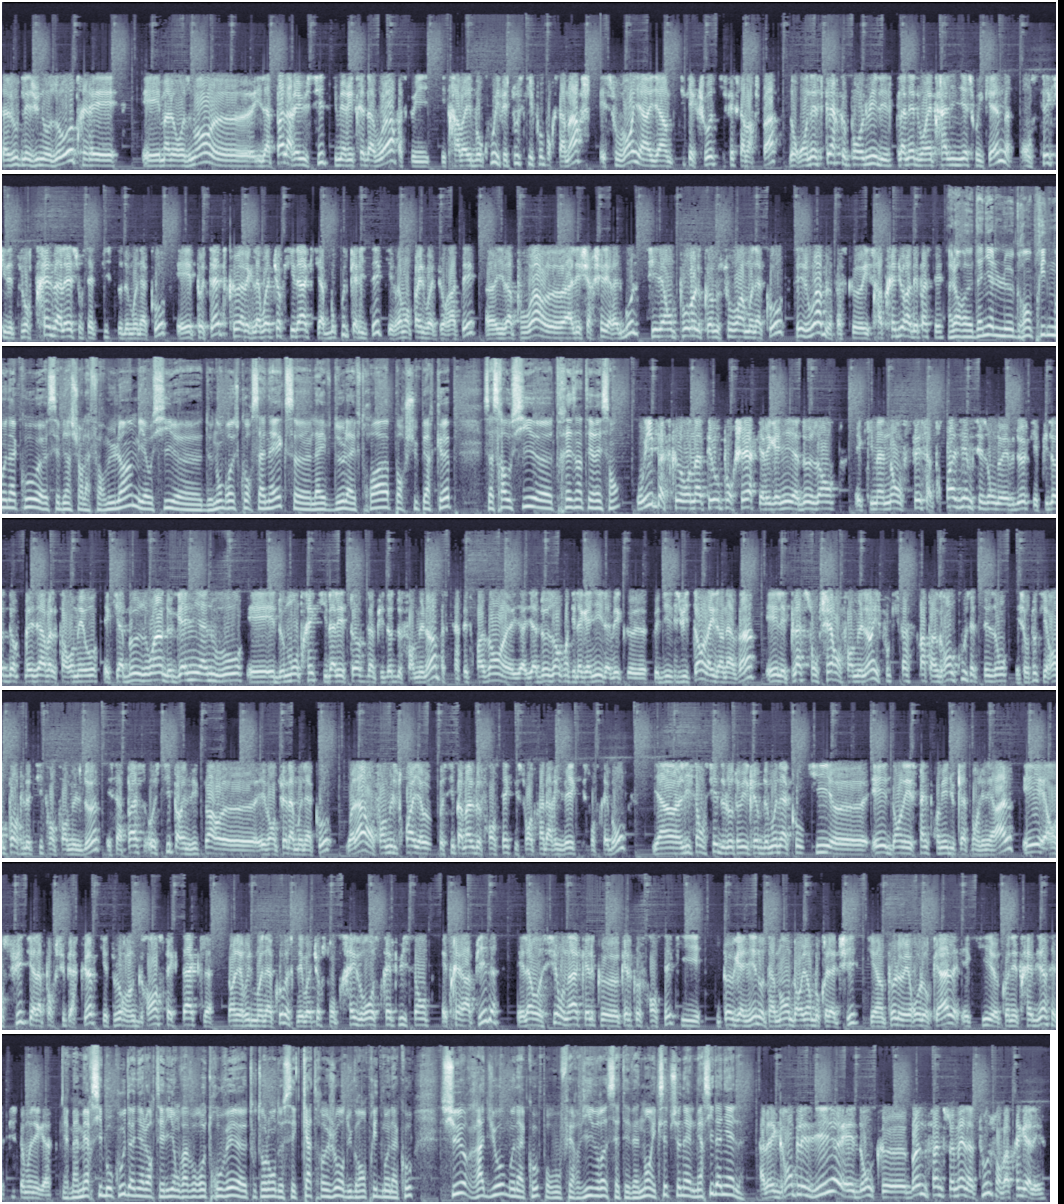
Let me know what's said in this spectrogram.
s'ajoutent les unes aux autres et, et malheureusement, euh, il n'a pas la réussite qu'il mériterait d'avoir parce qu'il il travaille beaucoup, il fait tout ce qu'il faut pour que ça marche. Et souvent, il y, a, y a, un petit quelque chose qui fait que ça marche pas. Donc, on espère que pour lui, les planètes vont être alignées ce week-end. On sait qu'il est toujours très à l'aise sur cette piste de Monaco. Et peut-être qu'avec la voiture qu'il a, qui a beaucoup de qualité, qui est vraiment pas une voiture ratée, euh, il va pouvoir euh, aller chercher les Red Bull. S'il est en pôle, comme souvent à Monaco, c'est jouable parce qu'il sera très dur à dépasser. Alors, Daniel, le Grand Prix de Monaco, c'est bien sûr la Formule 1, mais il y a aussi de nombreuses courses annexes, la F2, la F3, Porsche Super Cup. Ça sera aussi euh, très intéressant. Oui, parce qu'on a Théo Pourchère qui avait gagné il y a deux ans et qui maintenant fait sa troisième saison de F2, qui est pilote de réserve Alfa Romeo et qui a besoin de gagner à nouveau et, de montrer qu'il a l'étoffe d'un pilote de Formule 1 parce que ça fait trois ans, euh, il y, a, deux ans quand il a gagné, il avait que, que 18 ans, là il en a 20 et les places sont chères en Formule 1. Il faut qu'il fasse frappe un grand coup cette saison et surtout qu'il remporte le titre en Formule 2 et ça passe aussi par une victoire euh, éventuelle à Monaco. Voilà, en Formule 3, il y a aussi pas mal de Français qui sont en train d'arriver et qui sont très bons. Il y a un licencié de l'Automobile Club de Monaco qui euh, est dans les cinq premiers du classement général. Et ensuite, il y a la Porsche Super Cup qui est toujours un grand spectacle dans les rues de Monaco parce que les voitures sont très grosses, très puissantes et très rapides. Et là aussi, on a quelques quelques Français qui, qui peuvent gagner, notamment Dorian Boccolacci, qui est un peu le héros local et qui euh, connaît très bien cette piste monégasque. Eh ben merci beaucoup, Daniel Ortelli. On va vous retrouver euh, tout au long de ces quatre jours du Grand Prix de Monaco sur Radio Monaco pour vous faire vivre cet événement exceptionnel. Merci, Daniel. Avec grand plaisir et donc euh, bonne fin de semaine à tous. On va se régaler.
